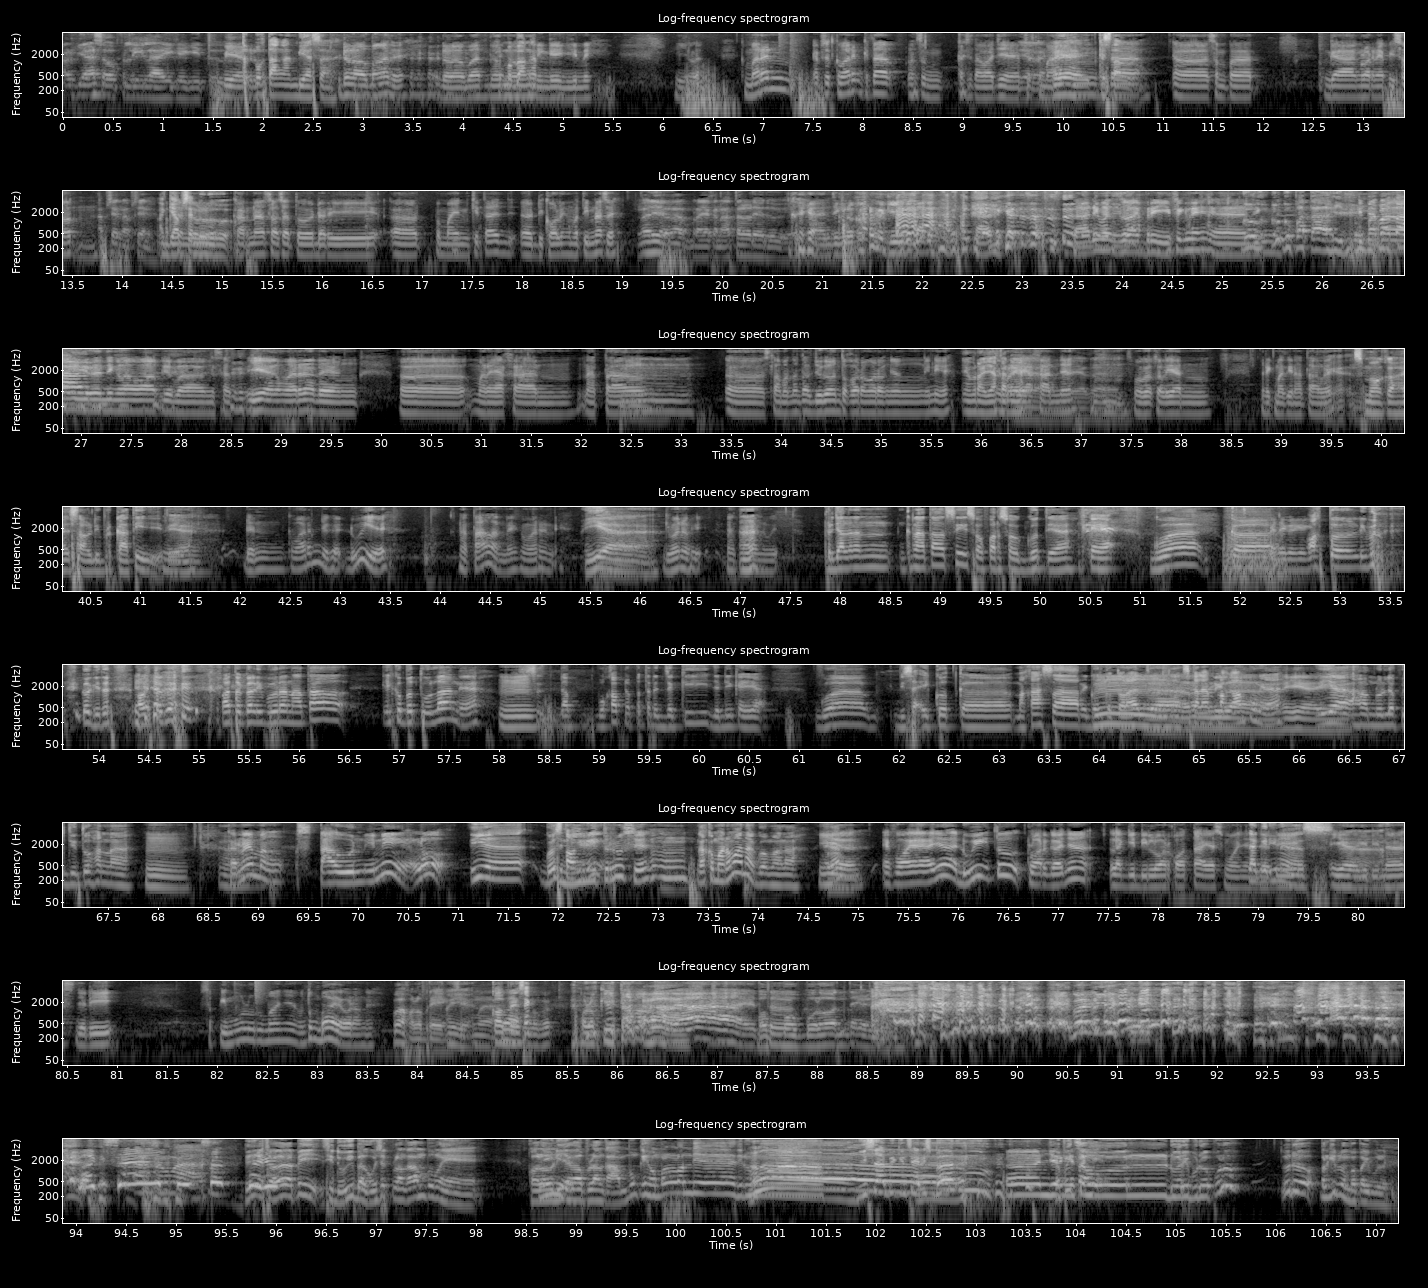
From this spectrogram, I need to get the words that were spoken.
Luar biasa opening lagi kayak gitu. Biar Tepuk tangan biasa. udah lama banget ya. Udah lama banget. Udah lama banget. kayak gini. Gila. Kemarin episode kemarin kita langsung kasih tahu aja ya. Episode Iya. kemarin Iya, kasih kita tahu. eh, sempet nggak ngeluarin episode. Absen absen. Lagi absen dulu. Karena salah satu dari eh, pemain kita eh, di calling sama timnas ya. Enggak dia enggak merayakan Natal dia tuh. Ya, anjing lo kok begitu tadi. Tadi, nggak sesuai briefing nih. Anjing. Gue gue patahin. Dipatahin anjing lawak ya bang. Iya kemarin ada yang eh, merayakan Natal. Eh, selamat Natal juga untuk orang-orang yang ini ya. Yang merayakan ya. merayakannya. Hmm, Semoga kalian menikmati Natal ya. Ya, Semoga selalu diberkati gitu ya. Dan kemarin juga Dwi ya. Natalan ya kemarin ya. Iya. Gimana Wi? Natalan Wi? Perjalanan ke Natal sih so far so good ya. Kayak gua ke waktu libur kok gitu. Waktu gue waktu ke liburan Natal eh kebetulan ya Hmm. dap- bokap dapat rezeki jadi kayak gua bisa ikut ke Makassar ikut ke Toraja sekalian pulang Hmm, kampung ya Iya, iya. alhamdulillah puji Tuhan lah Hmm. Karena emang setahun ini lo iya gue setahun sendiri ini terus ya. mm, nggak ke mana-mana gue malah ya kan? Iya. FYI aja Dwi itu keluarganya lagi di luar kota ya semuanya. Lagi Jadi- dinas. Iya, lagi dinas. Jadi sepi mulu rumahnya. Untung baik orangnya. Wah kalau Oh, iya. brengsek mah. kalau brengsek kalau- kita mah ya itu. Bob bob bolonte gue diem langsung masuk Iya soalnya tapi si Dwi bagusnya pulang kampung ya. Kalau dia nggak pulang kampung kayak home alone dia di rumah. bisa bikin series baru Anjir Tapi tahun 2020 lu udah pergi belum Bapak Ibu lu?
